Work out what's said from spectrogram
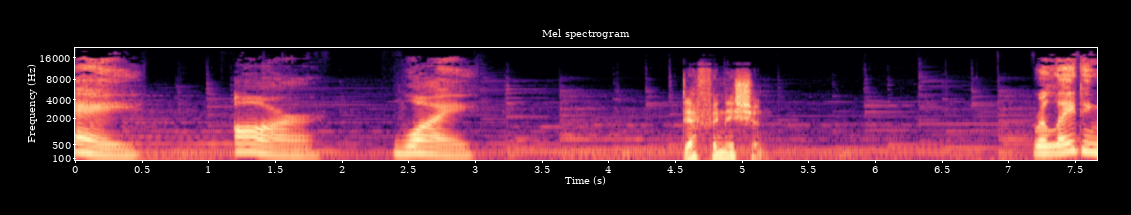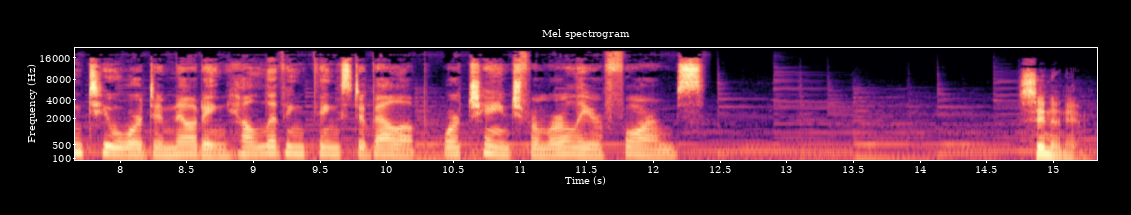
A R Y. Definition. Relating to or denoting how living things develop or change from earlier forms. Synonym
